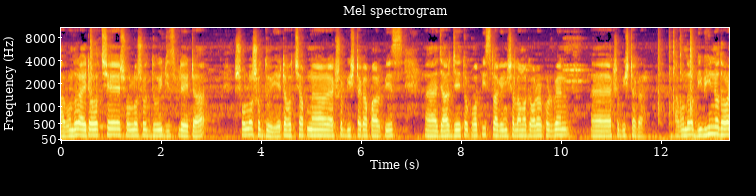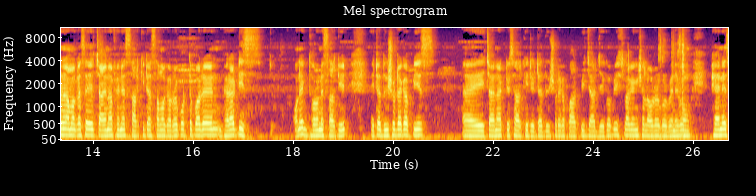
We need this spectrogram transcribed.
আর বন্ধুরা, এটা হচ্ছে ষোলোশো দুই ডিসপ্লে এটা। ষোলোশো দুই, এটা হচ্ছে আপনার একশো বিশ টাকা পার পিস যার যেহেতু কপিস লাগে, ইনশাল্লাহ আমাকে অর্ডার করবেন একশো বিশ টাকা। আর বন্ধুরা, বিভিন্ন ধরনের আমার কাছে চায়না ফ্যানের সার্কিট আছে, আমাকে অর্ডার করতে পারেন। ভ্যারাইটিস অনেক ধরনের সার্কিট এটা দুইশো টাকা পিস এই চায়না একটি সার্কিট এটা দুইশো টাকা পার পিস যার যে কপিস লাগে ইনশাল্লাহ অর্ডার করবেন এবং ফ্যানের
